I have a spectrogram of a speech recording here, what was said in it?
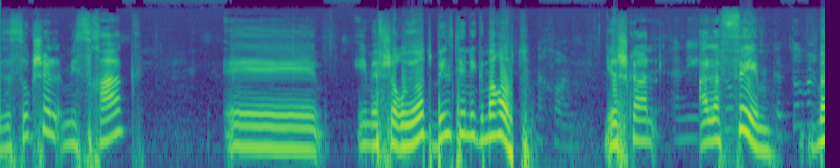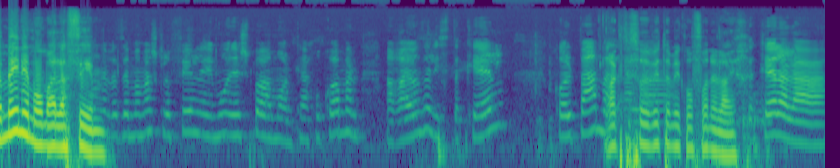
זה סוג של משחק אה, עם אפשרויות בלתי נגמרות. נכון. יש כאן אלפים, במינימום אלפים. אבל זה ממש קלפים לאימון, יש פה המון. כי אנחנו כל הזמן, הרעיון זה להסתכל כל פעם רק תסובבי את המיקרופון אלייך. להסתכל על, ה,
